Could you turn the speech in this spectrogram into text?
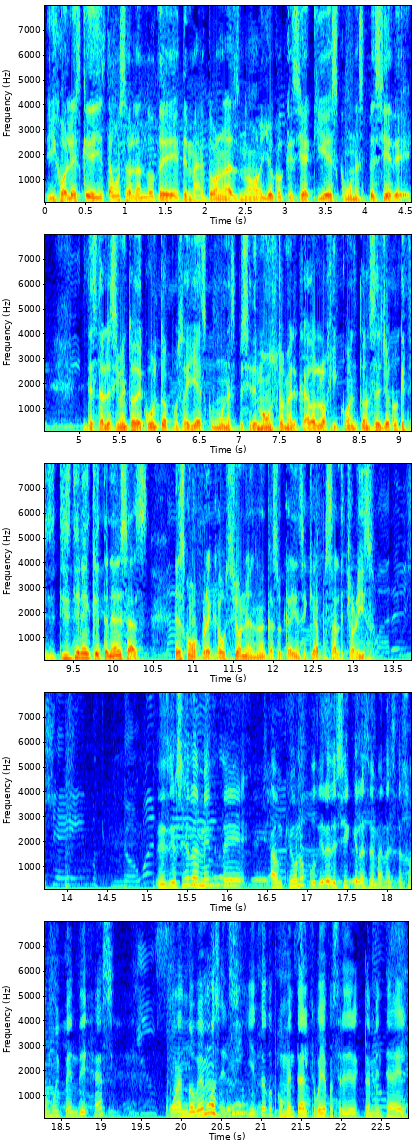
Híjole, es que ya estamos hablando de, de, McDonald's, ¿no? Yo creo que si aquí es como una especie de, de, establecimiento de culto, pues allá es como una especie de monstruo mercadológico. Entonces yo creo que tienen que tener esas, esas como precauciones, ¿no? En caso que alguien se quiera pasar de chorizo. Desgraciadamente, aunque uno pudiera decir que las demandas estas son muy pendejas, cuando vemos el siguiente documental, que voy a pasar directamente a él,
